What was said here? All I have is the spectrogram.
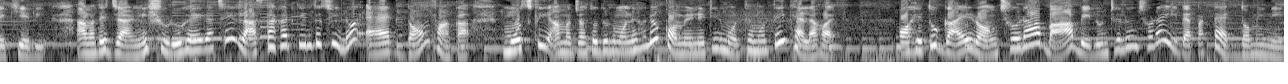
দেখিয়ে দিই। আমাদের জার্নি শুরু হয়ে গেছে, রাস্তাঘাট কিন্তু ছিল একদম ফাঁকা। মোস্টলি আমার যতদূর মনে হলো কমিউনিটির মধ্যে মধ্যেই খেলা হয়। অহেতু গায়ে রং ছোড়া বা বেলুন ঠেলুন ছোড়া এই ব্যাপারটা একদমই নেই।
